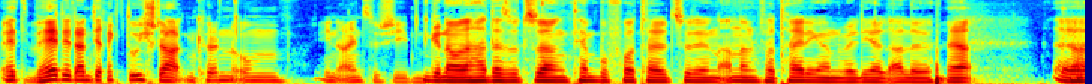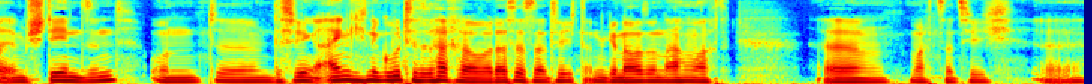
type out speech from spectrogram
hätte, dann direkt durchstarten können, um ihn einzuschieben. Genau, da hat er sozusagen Tempovorteil zu den anderen Verteidigern, weil die halt alle Ja. Äh, im Stehen sind. Und äh, deswegen eigentlich eine gute Sache, aber dass er es natürlich dann genauso nachmacht, ähm, macht es natürlich äh,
